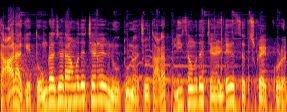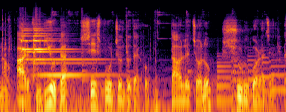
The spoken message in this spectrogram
তার আগে তোমরা যারা আমাদের চ্যানেলে নতুন আছো, তারা প্লিজ আমাদের চ্যানেলটাকে সাবস্ক্রাইব করে নাও। আর ভিডিওটা শেষ পর্যন্ত দেখো। তাহলে চলো শুরু করা যাক।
